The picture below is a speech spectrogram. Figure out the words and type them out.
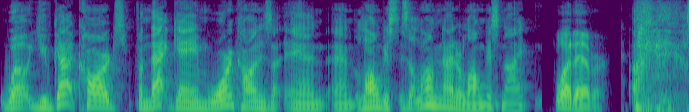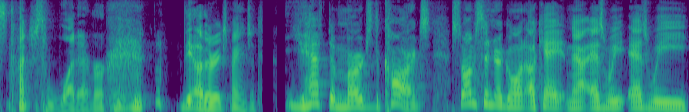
Well, you've got cards from that game, Warring Colonies and and longest is it Long Night or Longest Night? Whatever. it's not just whatever. the other expansion. You have to merge the cards. So I'm sitting there going, okay, now as we as we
